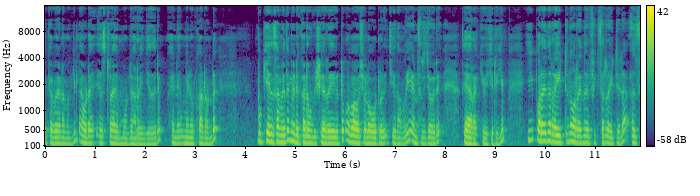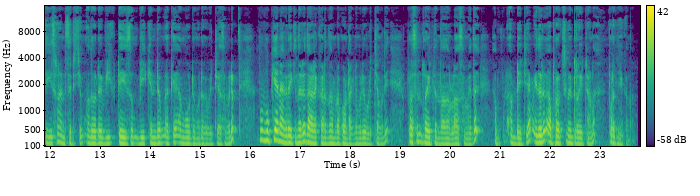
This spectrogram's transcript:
ഒക്കെ വേണമെങ്കിൽ അവിടെ എക്സ്ട്രാ എമൗണ്ട് അറേഞ്ച് ചെയ്ത് തരും. അതിന് മെനു കാർഡുണ്ട്. ബുക്ക് ചെയ്യുന്ന സമയത്ത് മെനു കാർഡ് നമുക്ക് ഷെയർ ചെയ്ത് കിട്ടും. അപ്പോൾ ആവശ്യമുള്ള ഓർഡർ ചെയ്താൽ മതി. അനുസരിച്ച് അവർ തയ്യാറാക്കി വെച്ചിരിക്കും. ഈ പറയുന്ന റേറ്റ് എന്ന് പറയുന്നത് ഫിക്സഡ് റേറ്റ് അല്ല. അത് സീസൺ അനുസരിച്ചും അതുപോലെ വീക്ക് ഡേയ്സും വീക്കെൻഡും ഒക്കെ അങ്ങോട്ടും ഇങ്ങോട്ടും ഒക്കെ വ്യത്യാസം വരും. അപ്പോൾ ബുക്ക് ചെയ്യാൻ ആഗ്രഹിക്കുന്നവർ താഴെക്കാട് നമ്മുടെ കോൺടാക്ട് നമ്പറിൽ വിളിച്ചാൽ മതി. പ്രസന്റ് റേറ്റ് എന്താണെന്നുള്ള സമയത്ത് അപ്ഡേറ്റ് ചെയ്യാം. ഇതൊരു അപ്രോക്സിമേറ്റ് റേറ്റാണ് പറഞ്ഞേക്കുന്നത്.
